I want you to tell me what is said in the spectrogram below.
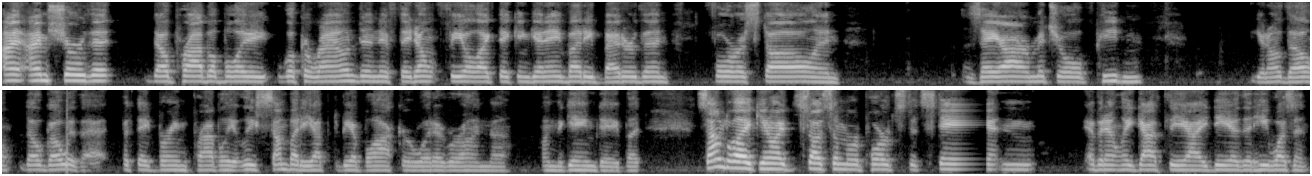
I, I'm sure that they'll probably look around and if they don't feel like they can get anybody better than Forristall and Zaire Mitchell Peden, you know, they'll they'll go with that. But they'd bring probably at least somebody up to be a blocker or whatever on the on the game day. But sound like, you know, I saw some reports that Stanton evidently got the idea that he wasn't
